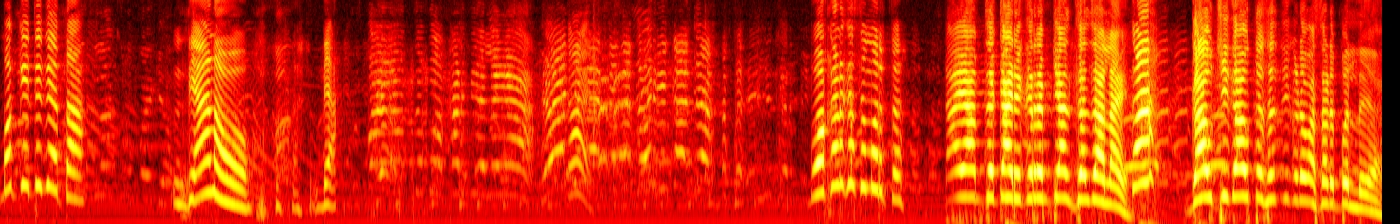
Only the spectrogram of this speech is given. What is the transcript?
मग किती देता? द्या ना हो. द्या. बोकड कसं मरत? नाही आमचा कार्यक्रम कॅन्सल झालाय. का? गावची गाव तसंच तिकडे वासाड पडलं या.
